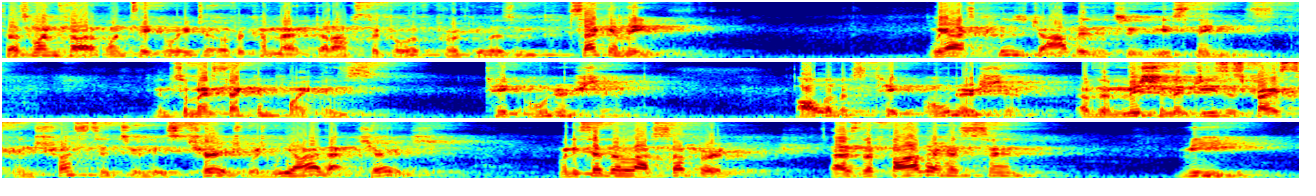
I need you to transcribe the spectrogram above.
That's one thought, one takeaway to overcome that, that obstacle of parochialism. Secondly, we ask whose job is it to do these things? And so my second point is take ownership. All of us take ownership of the mission that Jesus Christ entrusted to his church, which we are that church. When he said the Last Supper, as the Father has sent me,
